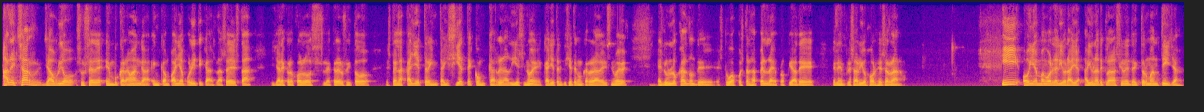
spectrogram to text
Alechar ya abrió su sede en Bucaramanga en campaña política. La sede está y ya le colocó los letreros y todo está en la calle 37 con carrera 19, calle 37 con carrera 19, en un local donde estuvo puesta la perla de propiedad de el empresario Jorge Serrano. Y hoy en Vanguardia Liberal hay unas declaraciones de Héctor Mantilla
